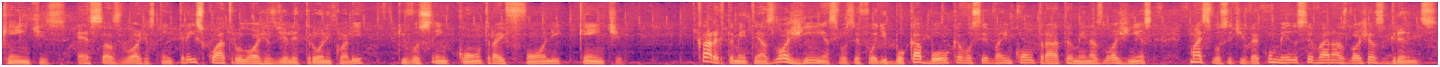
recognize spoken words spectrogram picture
quentes. Essas lojas tem três, quatro lojas de eletrônico ali que você encontra iPhone quente. Claro que também tem as lojinhas. Se você for de boca a boca, você vai encontrar também nas lojinhas. Mas se você tiver com medo, você vai nas lojas grandes.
